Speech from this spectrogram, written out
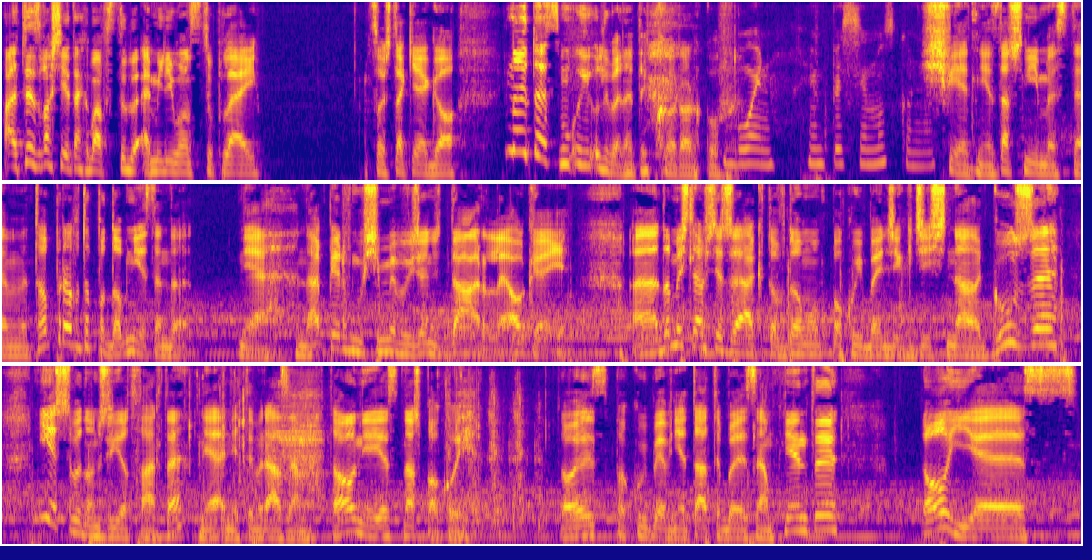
Ale to jest właśnie tak chyba w stylu Emily Wants to Play. Coś takiego. No i to jest mój ulubiony typ horrorków. Bueno, empecemos con esto. Świetnie, zacznijmy z tym. To prawdopodobnie jest ten... Nie, najpierw musimy wziąć Darle, okej. E, Domyślam się, że jak to w domu, pokój będzie gdzieś na górze i jeszcze będą drzwi otwarte. Nie, nie tym razem. To nie jest nasz pokój. To jest pokój pewnie taty, bo jest zamknięty. To jest...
